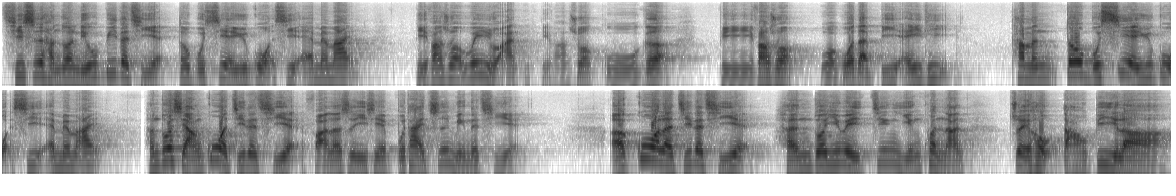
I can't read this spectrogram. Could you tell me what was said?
其实很多牛逼的企业都不屑于过 CMMI，比方说微软，比方说谷歌，比方说我国的 BAT。他们都不屑于过 CMMI，很多想过级的企业反而是一些不太知名的企业，而过了级的企业很多因为经营困难，最后倒闭了。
